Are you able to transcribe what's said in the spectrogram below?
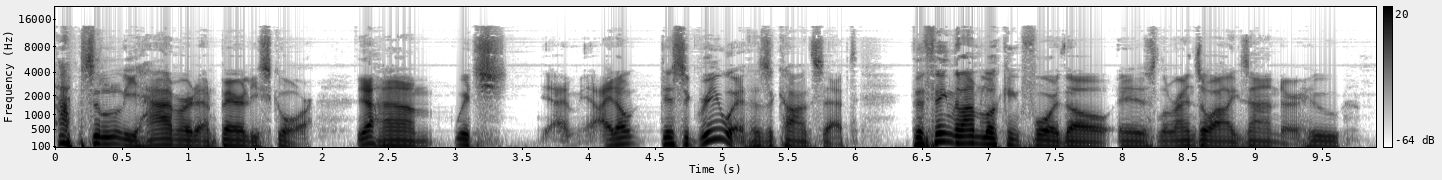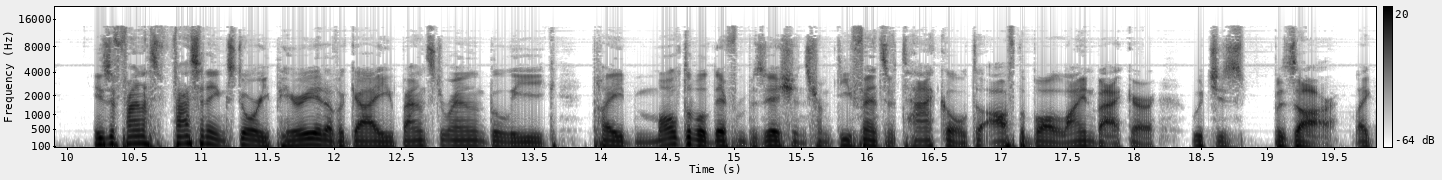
absolutely hammered and barely score. Yeah. Um, which I, mean, I don't disagree with as a concept. The thing that I'm looking for, though, is Lorenzo Alexander, who he's a fascinating story, period, of a guy who bounced around the league, played multiple different positions from defensive tackle to off the ball linebacker, which is bizarre. Like,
